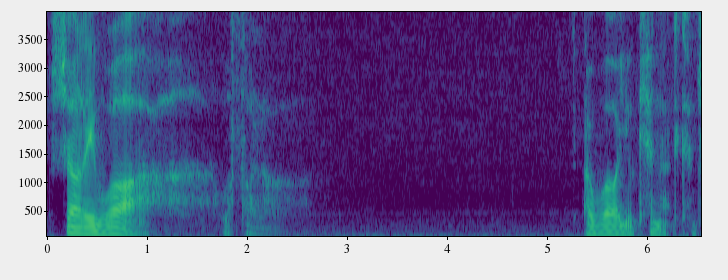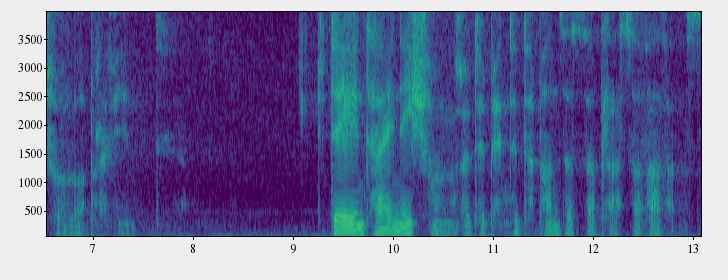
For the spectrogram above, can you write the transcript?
Surely war will follow. A war you cannot control or prevent. Today, entire nations are dependent upon the surplus of others.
